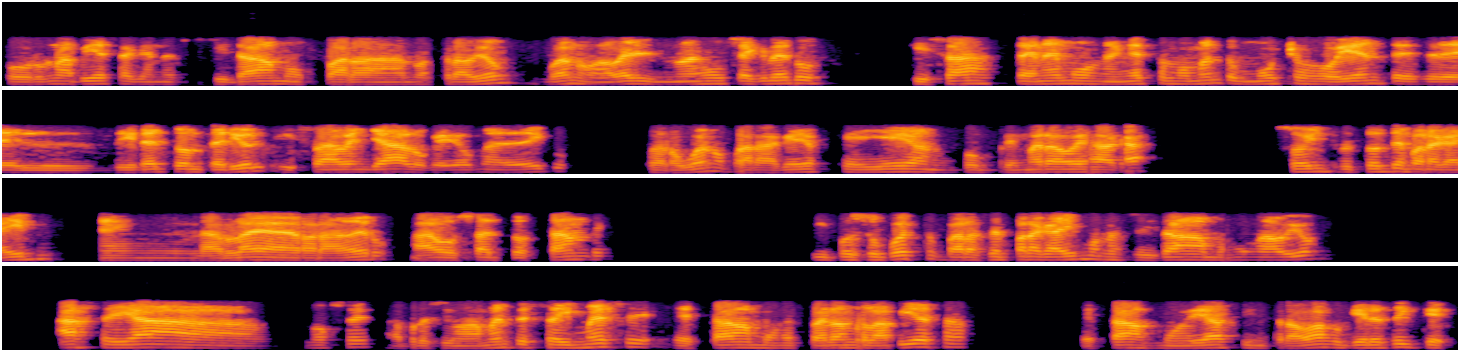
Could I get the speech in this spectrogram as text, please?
por una pieza que necesitábamos para nuestro avión. Bueno, a ver, no es un secreto. Quizás tenemos en estos momentos muchos oyentes del directo anterior y saben ya a lo que yo me dedico. Pero bueno, para aquellos que llegan por primera vez acá, soy instructor de paracaidismo en la playa de Varadero, hago saltos tándem. Y por supuesto, para hacer paracaidismo necesitábamos un avión. Hace ya, no sé, aproximadamente seis meses estábamos esperando la pieza, estábamos ya sin trabajo. Quiere decir que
